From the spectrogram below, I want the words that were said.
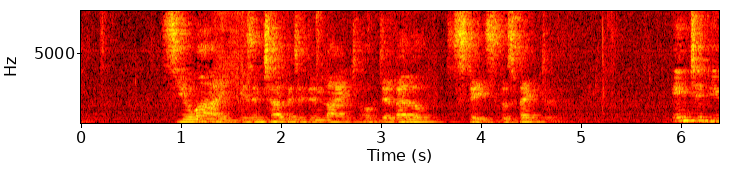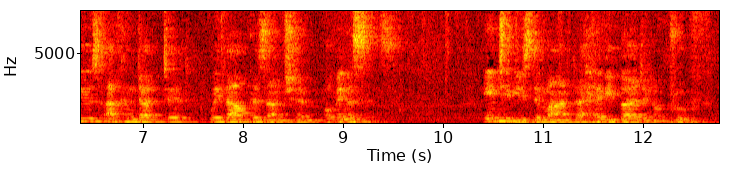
COI is interpreted in light of developed states' perspective. Interviews are conducted without presumption of innocence. Interviews demand a heavy burden of proof.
